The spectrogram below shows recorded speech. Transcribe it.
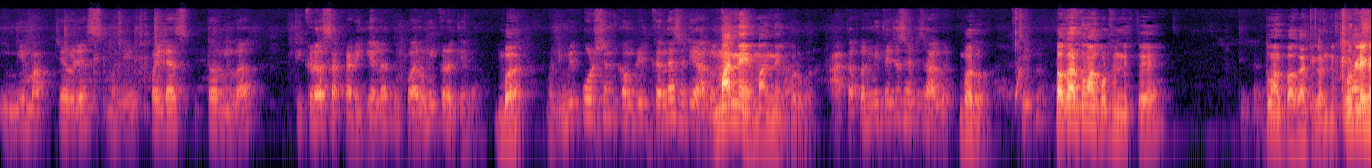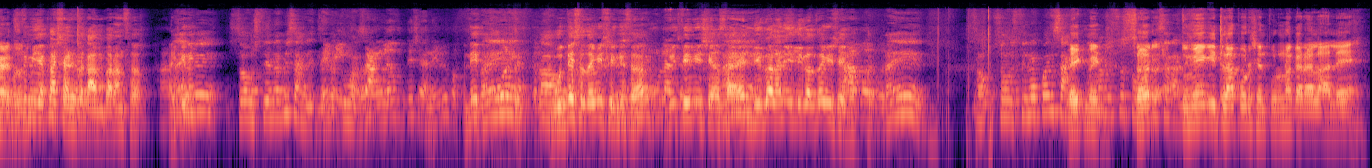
मी मागच्या वेळेस म्हणजे पहिल्याच टर्मला तिकडं सकाळी केलं दुपारून इकडं केलं बर. म्हणजे मी पोर्शन कंप्लीट करण्यासाठी आलो. मान्य आहे मान्य आहे बरोबर. आता पण मी त्याच्यासाठीच आलोय. बरोबर. ठीक आहे. पगार तुम्हाला कुठून निघतोय? तिकडं. तुम्हाला पगार तिकडे कुठल्या शाळेत तुम्ही एका शाळेचं काम करा ना सर. हा, आहे की नाही? नाही नाही संस्थेनं बी सांगितलं नाही का मी तुम्हाला? चांगल्या उद्देशाने मी फक्त. नाही, नाही, portion का- complete- उद्देशाचा विषय नाही सर. मी ते विषय असा आहे लिगल आणि इलिगलचा विषय हा, फक्त. बरोबर. नाही सं- संस्थेनं पण एक सांगितलं मिनिट. नुसतं सर सरांनी तुम्ही सांगितलं. इथला पोर्शन पूर्ण करायला आले.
